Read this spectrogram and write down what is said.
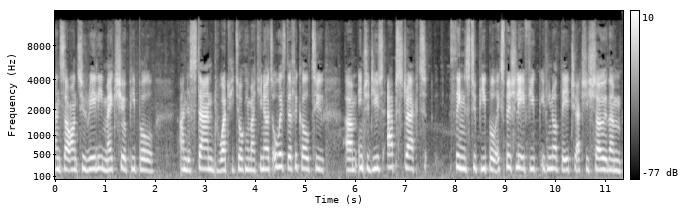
and so on to really make sure people understand what we're talking about. You know, it's always difficult to um, introduce abstract things to people, especially if you if you're not there to actually show them,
